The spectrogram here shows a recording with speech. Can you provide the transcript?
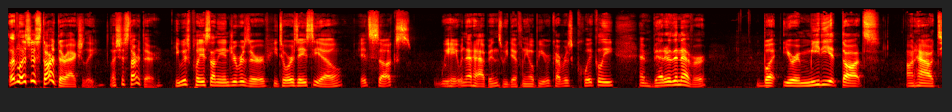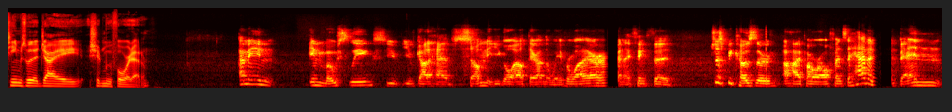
let, let's just start there. Actually, let's just start there. He was placed on the injured reserve. He tore his ACL. It sucks. We hate when that happens. We definitely hope he recovers quickly and better than ever. But your immediate thoughts on how teams with Ajayi should move forward, Adam? I mean, in most leagues, you you've got to have some eagle out there on the waiver wire, and I think that just because they're a high power offense, they haven't been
